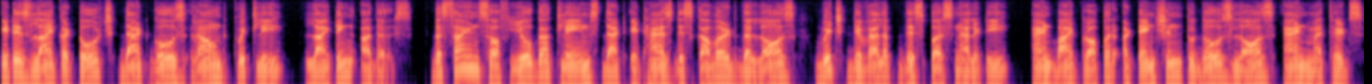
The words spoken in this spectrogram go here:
it is like a torch that goes round quickly, lighting others. The science of yoga claims that it has discovered the laws which develop this personality, and by proper attention to those laws and methods,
